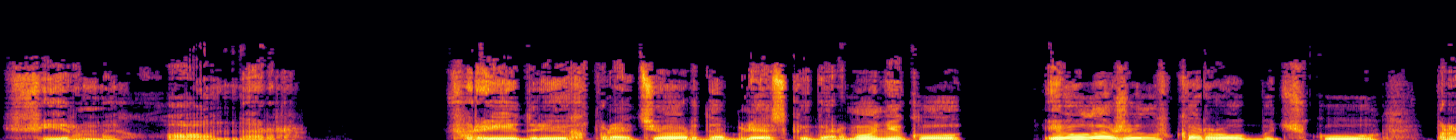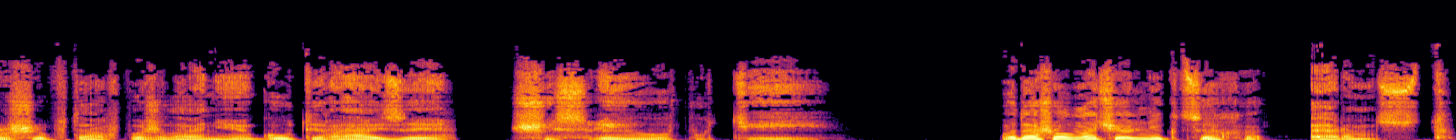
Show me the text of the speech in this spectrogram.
фирмы «Хонор». Фридрих протер до блеска гармонику и уложил в коробочку, прошептав пожелание «Гуте Райзе» — «Счастливого пути». Подошел начальник цеха Эрнст.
